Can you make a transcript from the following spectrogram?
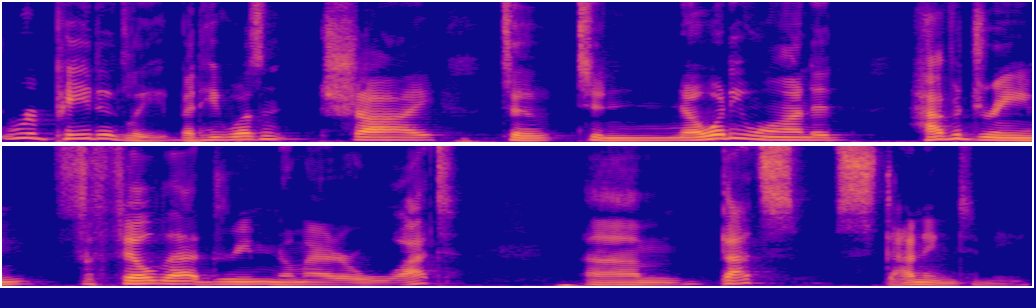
repeatedly, but he wasn't shy to to know what he wanted, have a dream, fulfill that dream no matter what. Um, that's stunning to me.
